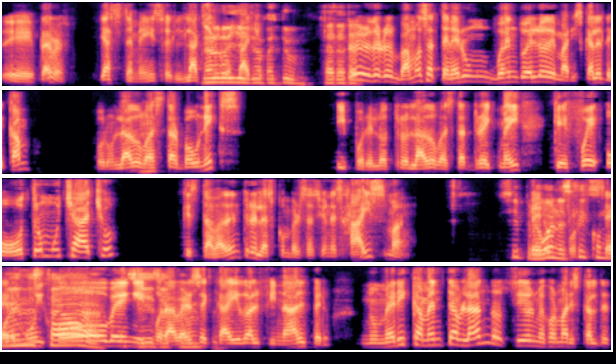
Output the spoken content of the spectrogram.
eh, ya se me hizo el laxo. Vamos a tener un buen duelo de mariscales de campo. Por un lado va a estar Bo Nix y por el otro lado va a estar Drake May, que fue otro muchacho que estaba dentro de las conversaciones Heisman. Sí, pero, bueno, es que como él muy joven y por haberse caído al final, pero numéricamente hablando, ha sido el mejor mariscal de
